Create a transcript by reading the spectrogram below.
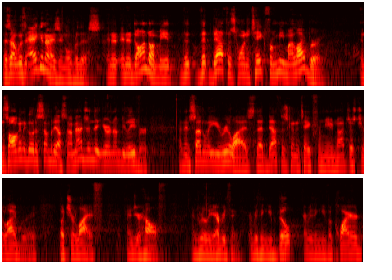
as I was agonizing over this. And it, and it dawned on me that, that death is going to take from me my library, and it's all going to go to somebody else. Now imagine that you're an unbeliever, and then suddenly you realize that death is going to take from you not just your library, but your life and your health and really everything. Everything you've built, everything you've acquired.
